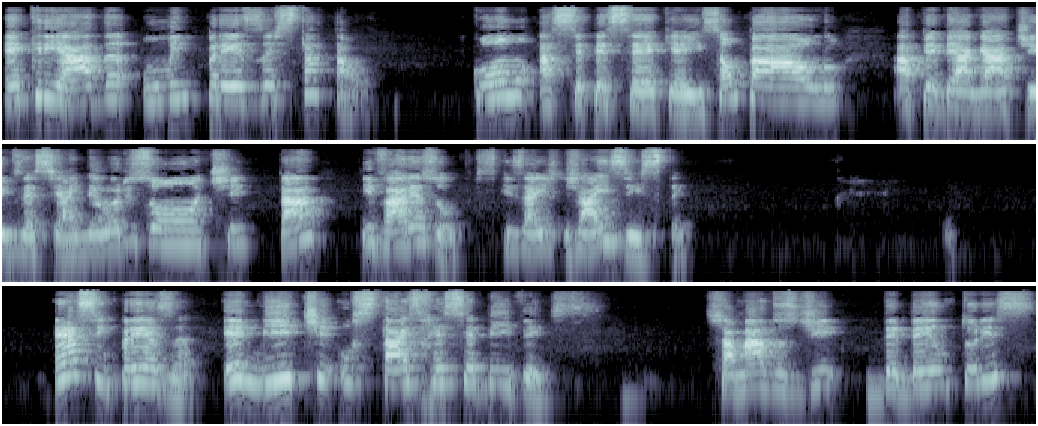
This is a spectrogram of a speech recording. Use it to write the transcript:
é criada uma empresa estatal, como a CPSEC aí em São Paulo, a PBH Ativos SA em Belo Horizonte, tá? E várias outras que já existem. Essa empresa emite os tais recebíveis, chamados de debentures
